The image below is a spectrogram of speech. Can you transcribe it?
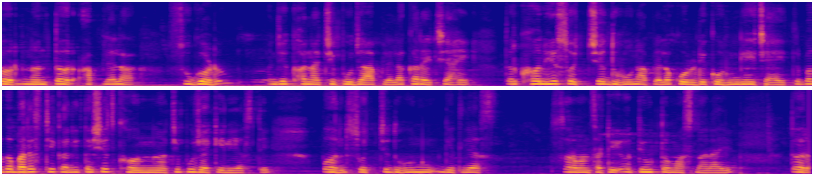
तर नंतर आपल्याला सुगड म्हणजे खणाची पूजा आपल्याला करायची आहे. तर खण हे स्वच्छ धुवून आपल्याला कोरडे करून घ्यायचे आहे. तर बघा बऱ्याच ठिकाणी तशीच खणाची पूजा केली असते. पण स्वच्छ धुवून घेतल्यास सर्वांसाठी अतिउत्तम असणार आहे. तर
